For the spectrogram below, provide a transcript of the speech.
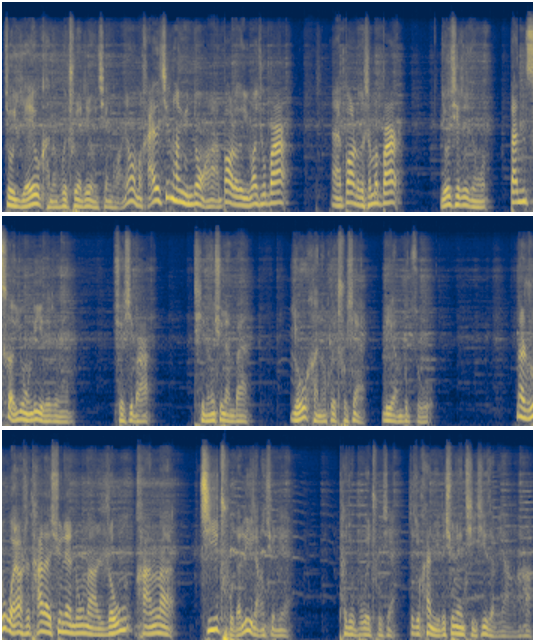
就也有可能会出现这种情况，因为我们孩子经常运动啊，报了个羽毛球班儿，哎，报了个什么班儿，尤其这种单侧用力的这种学习班、体能训练班，有可能会出现力量不足。那如果要是他在训练中呢，融含了基础的力量训练，他就不会出现。这就看你的训练体系怎么样了哈。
